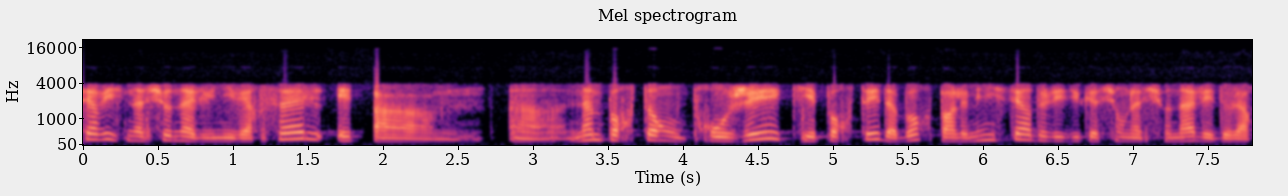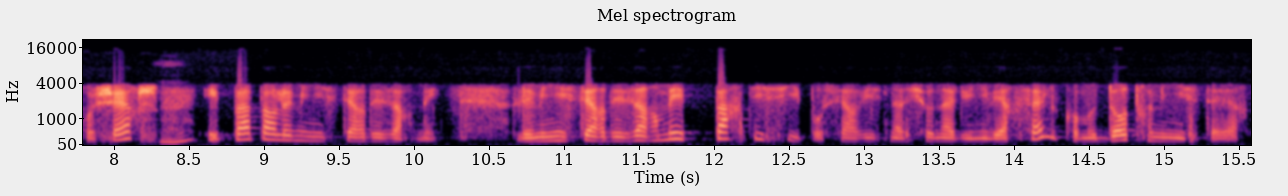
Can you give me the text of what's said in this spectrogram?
service national universel est un, un important projet qui est porté d'abord par le ministère de l'Éducation nationale et de la Recherche et pas par le ministère des Armées. Le ministère des Armées participe au service national universel, comme d'autres ministères,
